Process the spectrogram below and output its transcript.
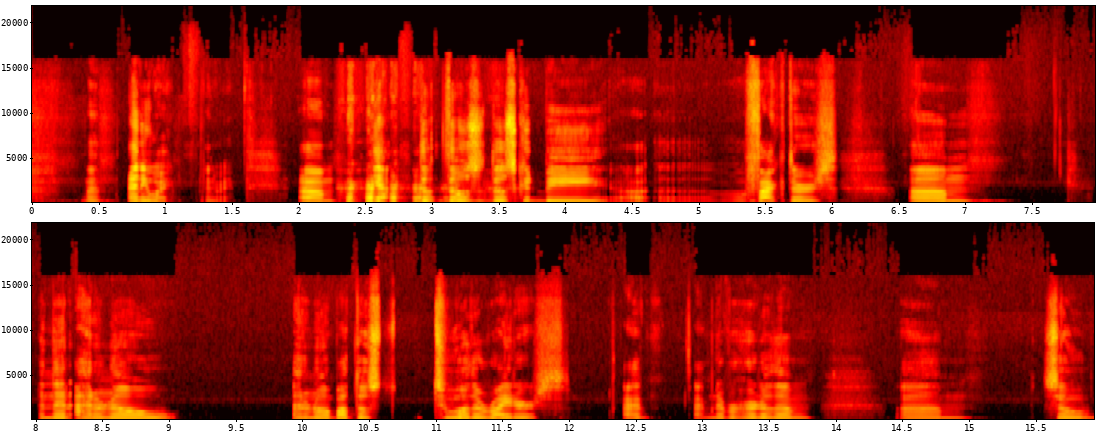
anyway, anyway, um, yeah, th- those those could be uh, factors. Um, and then I don't know, I don't know about those two other writers. I've I've never heard of them. Um, so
